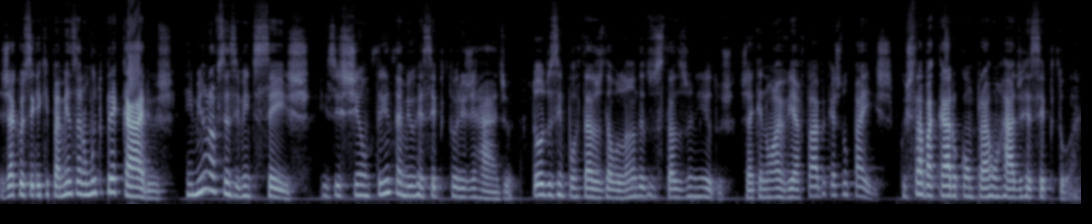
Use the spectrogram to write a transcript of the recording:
já que os equipamentos eram muito precários. Em 1926, existiam 30 mil receptores de rádio, todos importados da Holanda e dos Estados Unidos, já que não havia fábricas no país. Custava caro comprar um rádio receptor.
